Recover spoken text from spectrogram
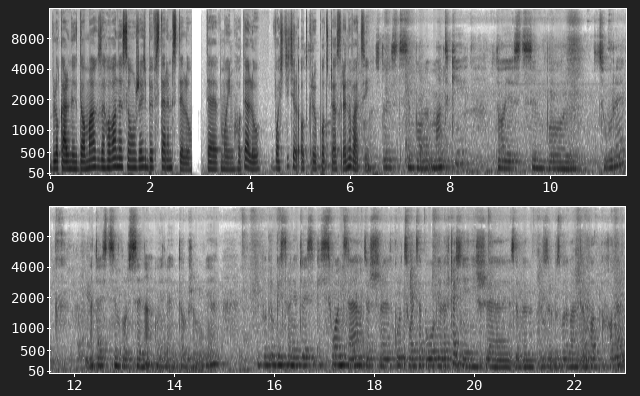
W lokalnych domach zachowane są rzeźby w starym stylu. Te w moim hotelu właściciel odkrył podczas renowacji. To jest symbol matki, to jest symbol córek, a to jest symbol syna, o ile dobrze mówię. I po drugiej stronie tu jest jakieś słońce, chociaż e, kult słońca było wiele wcześniej niż e, zdobyłem, zbudowany ten ho- hotel.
